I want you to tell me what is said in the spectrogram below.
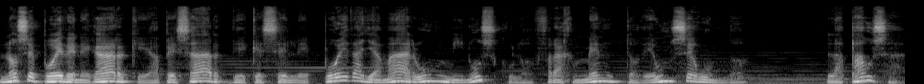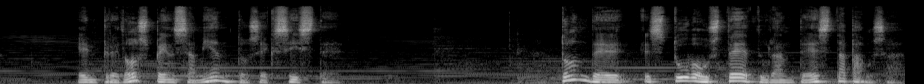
no se puede negar que a pesar de que se le pueda llamar un minúsculo fragmento de un segundo, la pausa entre dos pensamientos existe. ¿Dónde estuvo usted durante esta pausa?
